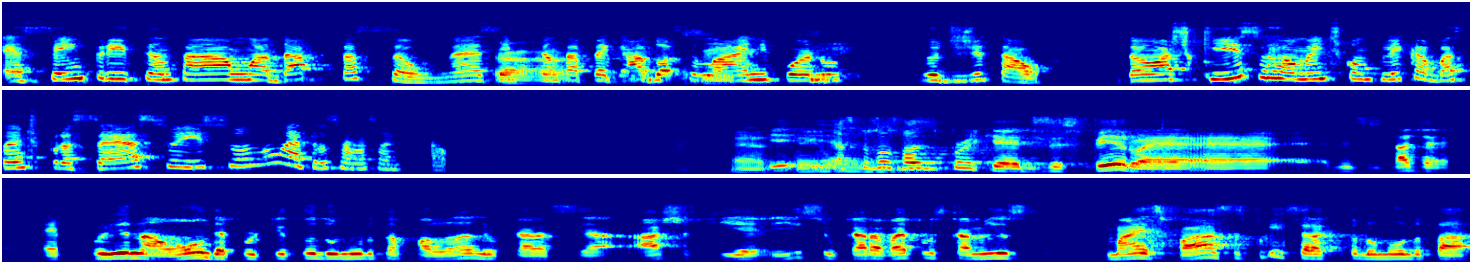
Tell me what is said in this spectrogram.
É sempre tentar uma adaptação, né? Sempre tentar pegar do offline e pôr no, no digital. Então, eu acho que isso realmente complica bastante o processo e isso não é transformação digital. É, e, e, as pessoas fazem isso por quê? É desespero? É, é necessidade? É, é por ir na onda? É porque todo mundo está falando e o cara se acha que é isso e o cara vai pelos caminhos mais fáceis? Por que será que todo mundo está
